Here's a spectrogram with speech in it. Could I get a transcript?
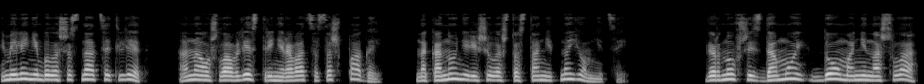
Эмилине было 16 лет. Она ушла в лес тренироваться со шпагой. Накануне решила, что станет наемницей. Вернувшись домой, дома не нашла,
